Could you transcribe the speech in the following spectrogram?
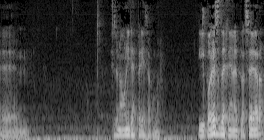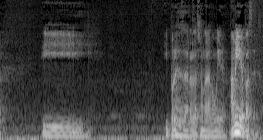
eh, es una bonita experiencia comer y por eso te genera el placer y y por eso esa relación con la comida. A mí me pasa eso.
